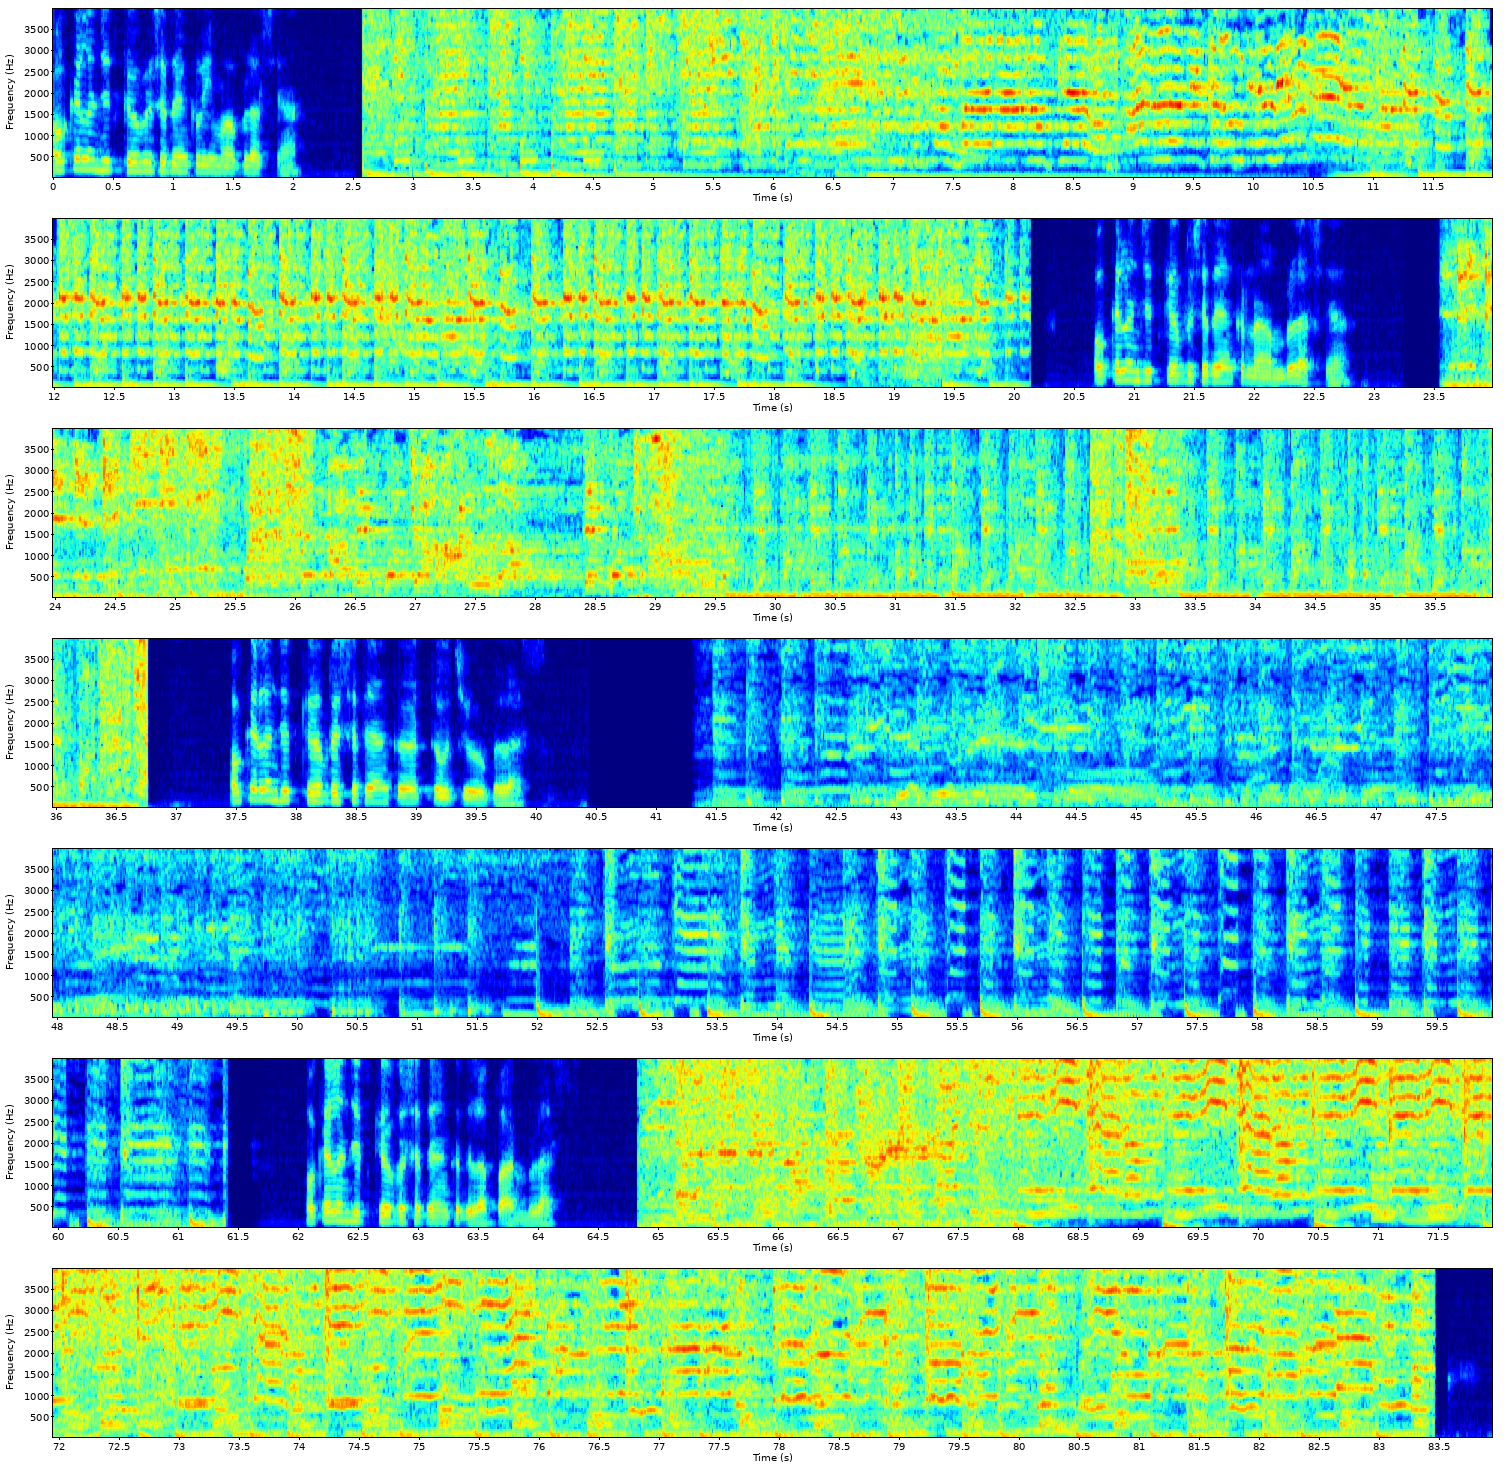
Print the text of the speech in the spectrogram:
Oke lanjut ke versi yang ke-15 ya Oke lanjut ke versi yang ke-16 ya. Oke lanjut ke preset yang ke-17 Clap your hands for Oke lanjut ke preset yang ke-18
